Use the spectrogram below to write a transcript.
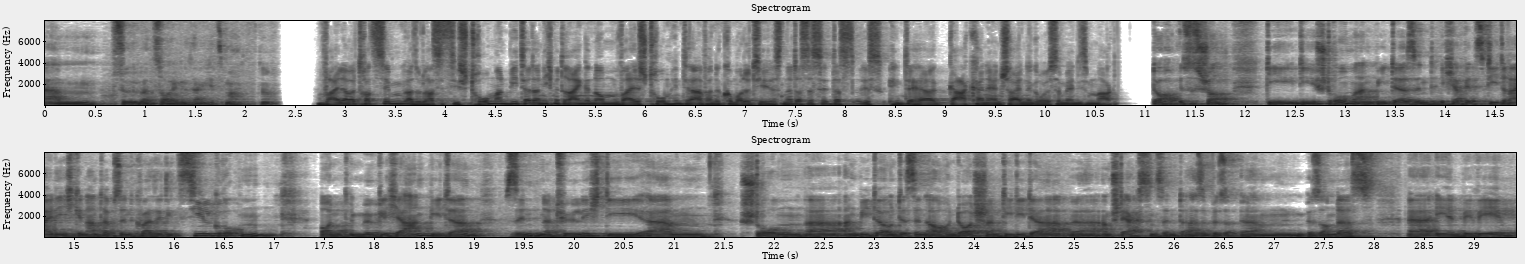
ähm, zu überzeugen, sage ich jetzt mal. Ja. Weil aber trotzdem, also du hast jetzt die Stromanbieter da nicht mit reingenommen, weil Strom hinterher einfach eine Commodity ist. Ne? Das, ist das ist hinterher gar keine entscheidende Größe mehr in diesem Markt. Doch, ist es schon. Die, die Stromanbieter sind, ich habe jetzt die drei, die ich genannt habe, sind quasi die Zielgruppen. Und mögliche Anbieter sind natürlich die ähm, Stromanbieter äh, und das sind auch in Deutschland die, die da äh, am stärksten sind. Also bes ähm, besonders äh, ENBW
